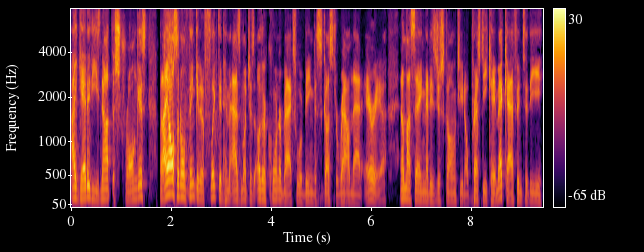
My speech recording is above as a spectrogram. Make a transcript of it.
I get it. He's not the strongest, but I also don't think it afflicted him as much as other cornerbacks who were being discussed around that area. And I'm not saying that he's just going to, you know, press DK Metcalf into the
